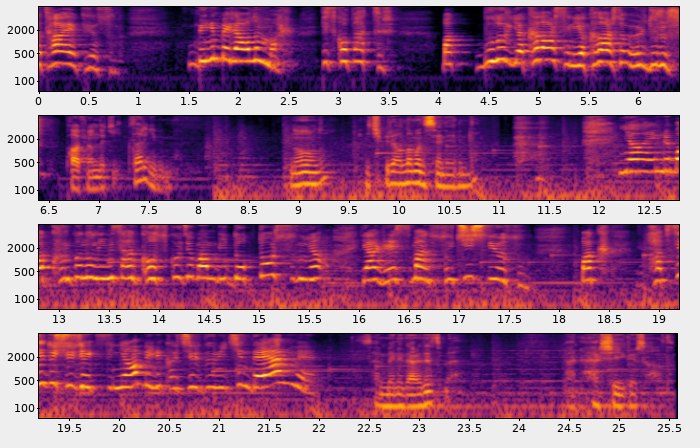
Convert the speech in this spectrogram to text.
hata yapıyorsun. Benim belalım var. Psikopattır. Bak bulur yakalar seni yakalarsa öldürür. Pavyondaki itler gibi mi? Ne oldu? Hiçbiri alamadı seni elimden. Ya Emre bak kurban olayım sen koskocaman bir doktorsun ya. Ya resmen suç işliyorsun. Bak hapse düşeceksin ya beni kaçırdığın için değer mi? Sen beni dert etme. Ben her şeyi göze aldım.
